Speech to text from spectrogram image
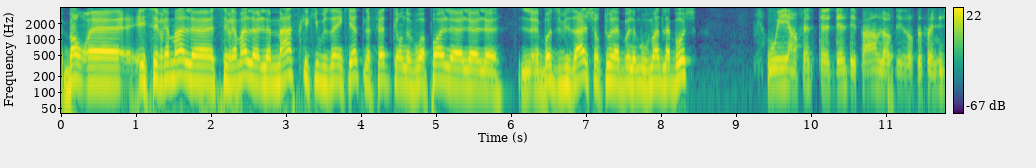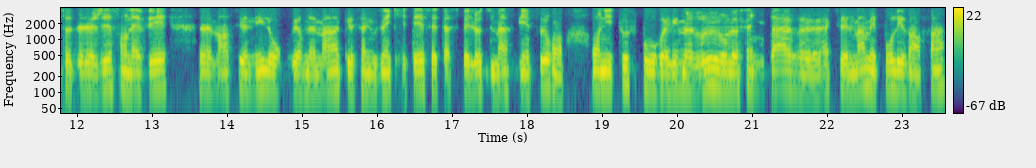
Bon, euh, et c'est vraiment le c'est vraiment le, masque qui vous inquiète, le fait qu'on ne voit pas le, le, bas du visage, surtout le mouvement de la bouche? Oui, en fait, euh, dès le départ, lors des orthophonistes audiologistes, on avait euh, mentionné au gouvernement que ça nous inquiétait cet aspect-là du masque. Bien sûr, on, on est tous pour les mesures sanitaires actuellement, mais pour les enfants,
